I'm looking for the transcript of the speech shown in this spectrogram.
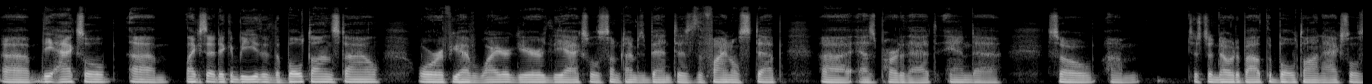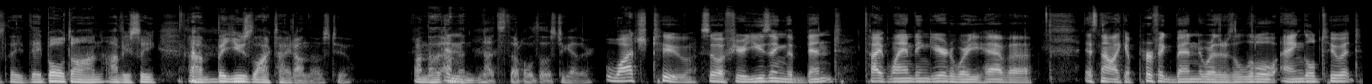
uh, the axle um, like i said it can be either the bolt-on style or if you have wire gear the axle is sometimes bent as the final step uh, as part of that. And uh, so um, just a note about the bolt-on axles they, they bolt on obviously um, but use loctite on those too on the and on the nuts that hold those together. Watch too. So if you're using the bent type landing gear to where you have a, it's not like a perfect bend where there's a little angle to it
